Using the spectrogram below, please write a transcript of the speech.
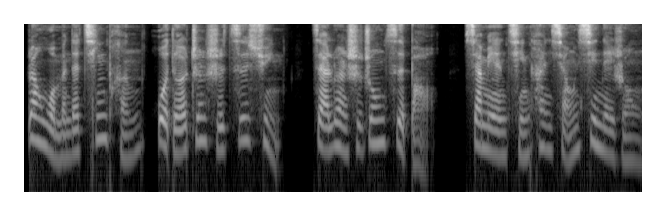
让我们的亲朋获得真实资讯，在乱世中自保。下面请看详细内容。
